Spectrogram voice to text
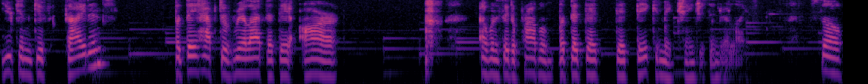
you can give guidance, but they have to realize that they are I wouldn't say the problem, but that that that they can make changes in their life. So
